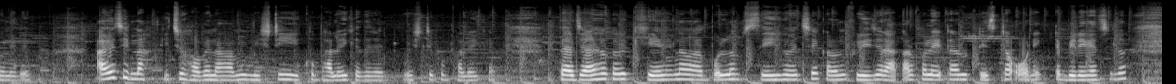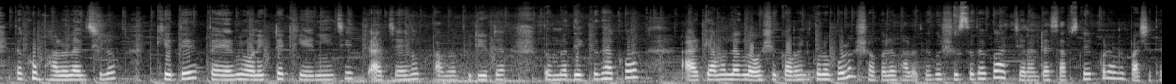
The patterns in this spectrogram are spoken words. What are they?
কোনিদের আমি বলছি না, কিছু হবে না, আমি মিষ্টি খুব ভালোই খেতে জানি মিষ্টি খুব ভালোই খাই। তা যাই হোক, আমি খেয়ে নিলাম আর বললাম সেই হয়েছে, কারণ ফ্রিজে রাখার ফলে এটা আরও টেস্টটা অনেকটা বেড়ে গেছিল, তা খুব ভালো লাগছিল খেতে, তাই আমি অনেকটা খেয়ে নিয়েছি। আর যাই হোক, আমার ভিডিওটা তোমরা দেখতে থাকো, আর কেমন লাগল অবশ্যই কমেন্ট করে বলো। সকালে ভালো থেকো, সুস্থ থাকো, আর চ্যানেলটা সাবস্ক্রাইব করে আমার পাশে থাকো।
